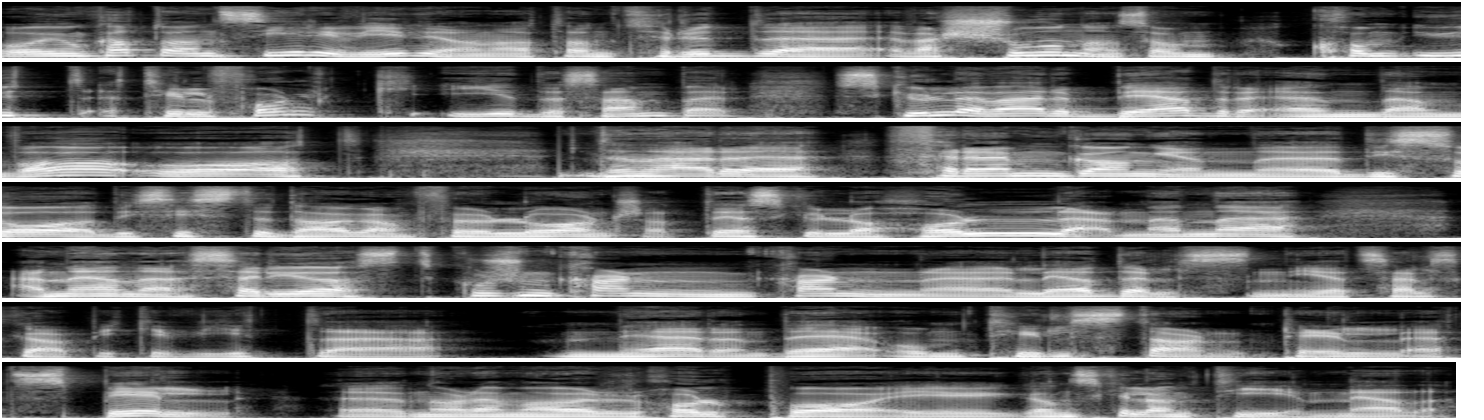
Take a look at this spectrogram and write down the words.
Og Jon Cato sier i videoen at han trodde versjonene som kom ut til folk i desember, skulle være bedre enn de var, og at den her eh, fremgangen eh, de så de siste dagene før launch, at det skulle holde. Men jeg mener, seriøst, hvordan kan, kan, ledelsen i et selskap ikke vite mer enn det om tilstanden til et spill, eh, når de har holdt på i ganske lang tid med det?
